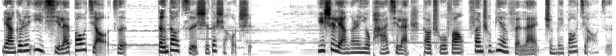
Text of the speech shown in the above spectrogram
两个人一起来包饺子，等到子时的时候吃。于是两个人又爬起来，到厨房翻出面粉来，准备包饺子。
